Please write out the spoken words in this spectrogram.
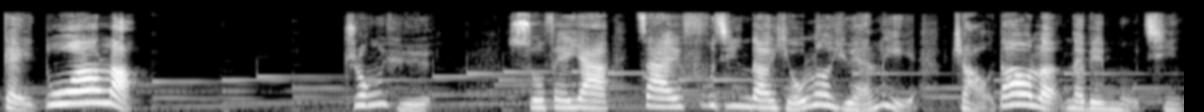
给多了！”终于，苏菲亚在附近的游乐园里找到了那位母亲，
